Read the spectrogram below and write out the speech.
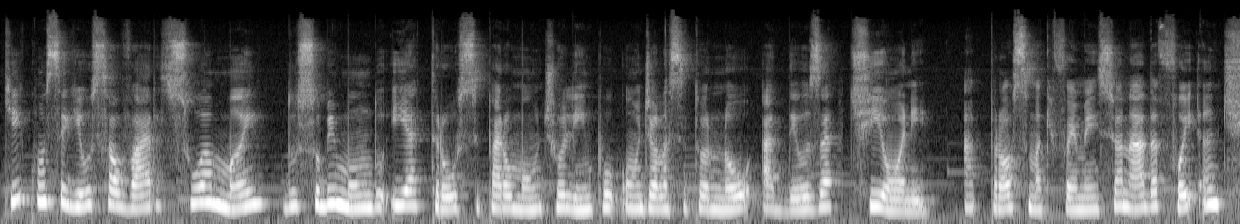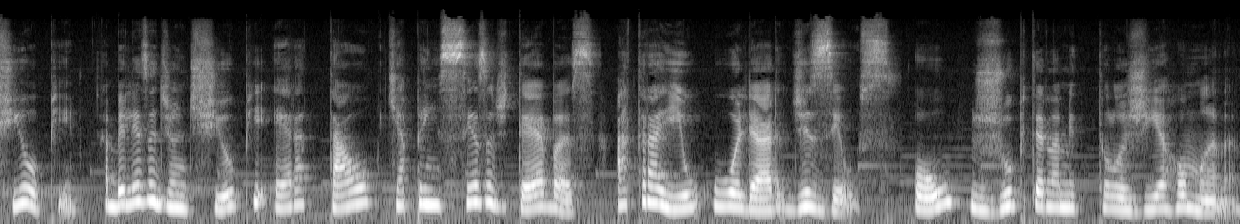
que conseguiu salvar sua mãe do submundo e a trouxe para o Monte Olimpo, onde ela se tornou a deusa Tione. A próxima que foi mencionada foi Antíope. A beleza de Antíope era tal que a princesa de Tebas atraiu o olhar de Zeus, ou Júpiter na mitologia romana.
